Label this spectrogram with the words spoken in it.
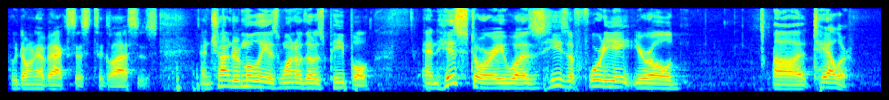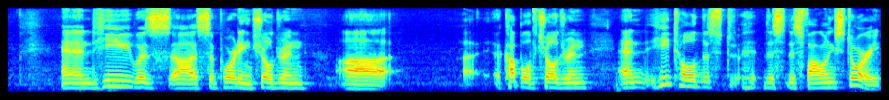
who don't have access to glasses. And Chandramuli is one of those people. And his story was he's a 48 year old uh, tailor. And he was uh, supporting children, uh, a couple of children, and he told this, this, this following story.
